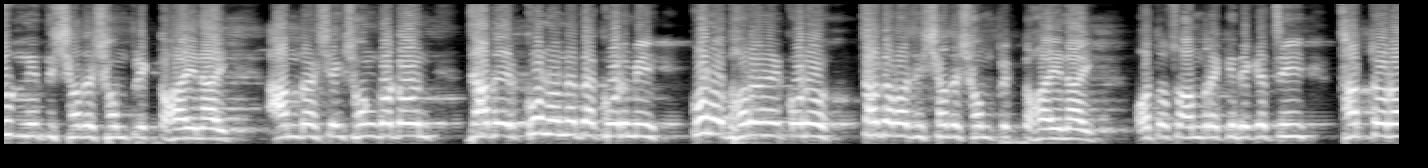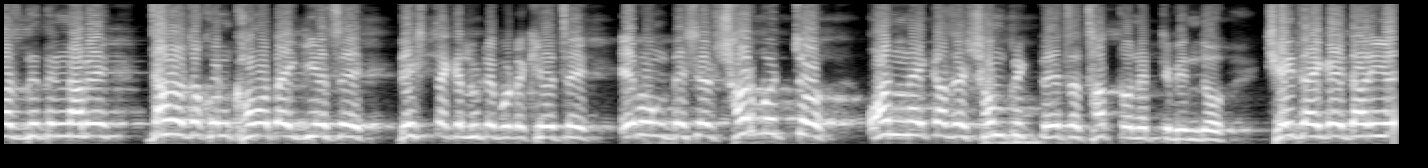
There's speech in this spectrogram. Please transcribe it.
দুর্নীতির সাথে সম্পৃক্ত হয় নাই। আমরা সেই সংগঠন যাদের কোনো নেতাকর্মী কোনো ধরনের কোনো চাঁদাবাজির সাথে সম্পৃক্ত হয় নাই। অথচ আমরা কি দেখেছি? ছাত্র রাজনীতির নামে যারা যখন ক্ষমতায় গিয়েছে, দেশটাকে লুটে পুটে খেয়েছে এবং দেশের সর্বোচ্চ অন্যায় কাজে সম্পৃক্ত হয়েছে ছাত্র নেতৃবৃন্দ, সেই জায়গায় দাঁড়িয়ে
